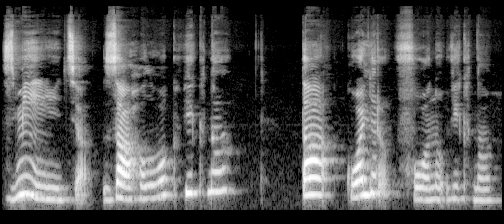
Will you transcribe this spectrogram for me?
змінюється заголовок вікна та колір фону вікна.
